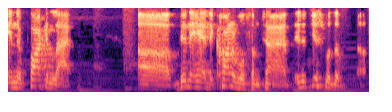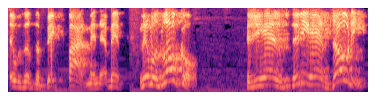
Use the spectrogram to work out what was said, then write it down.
in the parking lot uh, then they had the carnival sometimes. It just was a it was just a big spot, man. I mean, it was local because you had then you had Zody's.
